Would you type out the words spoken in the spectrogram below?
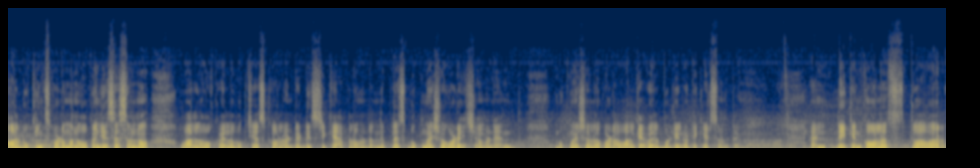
ఆల్ బుకింగ్స్ కూడా మనం ఓపెన్ చేసేస్తున్నాం వాళ్ళు ఒకవేళ బుక్ చేసుకోవాలంటే డిస్ట్రిక్ట్ యాప్లో ఉంటుంది. ప్లస్ బుక్ మై షో కూడా ఇచ్చామండి. అండ్ బుక్ మై షోలో కూడా వాళ్ళకి అవైలబిలిటీలో టికెట్స్ ఉంటాయి. And they can call us to our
